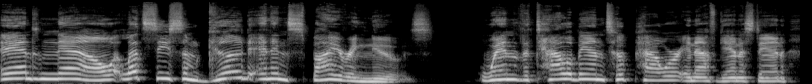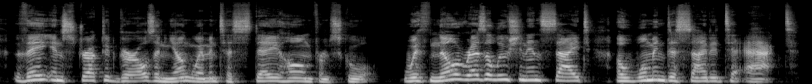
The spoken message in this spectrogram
And now, let's see some good and inspiring news. When the Taliban took power in Afghanistan, they instructed girls and young women to stay home from school. With no resolution in sight, a woman decided to act.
